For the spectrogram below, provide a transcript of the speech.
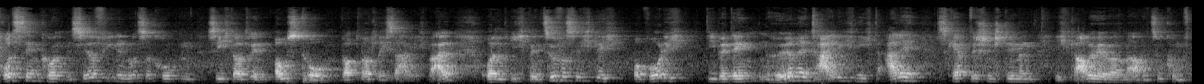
Trotzdem konnten sehr viele Nutzergruppen sich dort drin austoben, wortwörtlich sage ich mal. Und ich bin zuversichtlich, obwohl ich die Bedenken höre, teile ich nicht alle skeptischen Stimmen. Ich glaube, wir werden auch in Zukunft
